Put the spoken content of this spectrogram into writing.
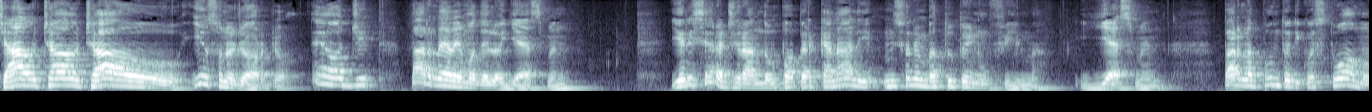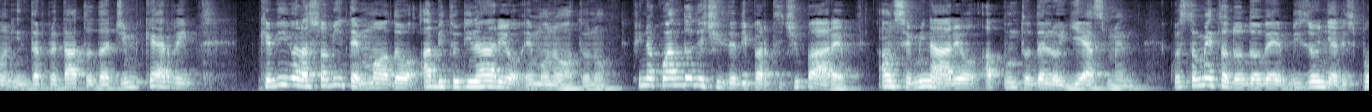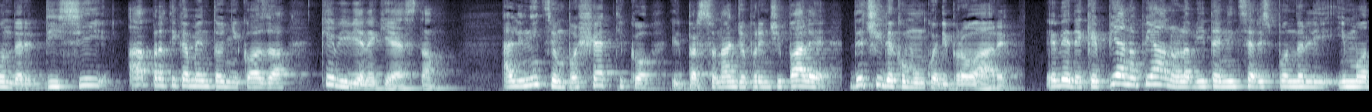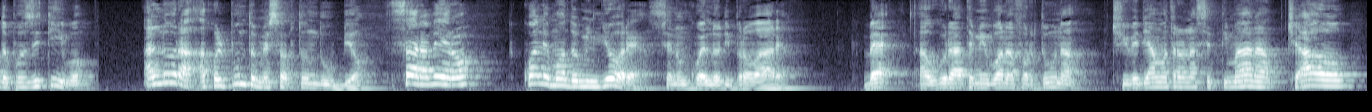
Ciao ciao ciao, io sono Giorgio e oggi parleremo dello Yes Man. Ieri sera girando un po' per canali mi sono imbattuto in un film, Yes Man. Parla appunto di quest'uomo interpretato da Jim Carrey che vive la sua vita in modo abitudinario e monotono, fino a quando decide di partecipare a un seminario appunto dello Yes Man questo metodo dove bisogna rispondere di sì a praticamente ogni cosa che vi viene chiesta. All'inizio un po' scettico, il personaggio principale decide comunque di provare e vede che piano piano la vita inizia a rispondergli in modo positivo. Allora a quel punto mi è sorto un dubbio. Sarà vero? Quale modo migliore se non quello di provare? Beh, auguratemi buona fortuna. Ci vediamo tra una settimana. Ciao!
